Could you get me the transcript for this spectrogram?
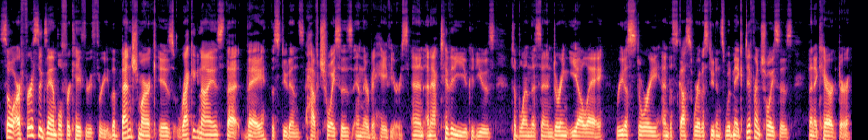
So, our first example for K through 3, the benchmark is recognize that they, the students, have choices in their behaviors. And an activity you could use to blend this in during ELA read a story and discuss where the students would make different choices than a character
